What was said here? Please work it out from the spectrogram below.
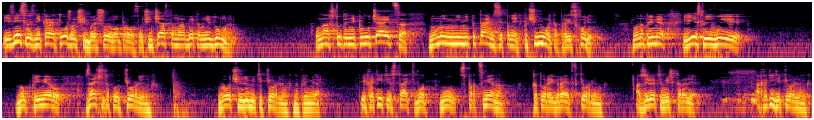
И здесь возникает тоже очень большой вопрос. Очень часто мы об этом не думаем. У нас что-то не получается, но мы не, не пытаемся понять, почему это происходит. Ну, например, если вы, ну, к примеру, знаете, что такое керлинг? Вы очень любите керлинг, например, и хотите стать вот, ну, спортсменом, который играет в керлинг, а живете в Иш-Короле, а хотите керлинг.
